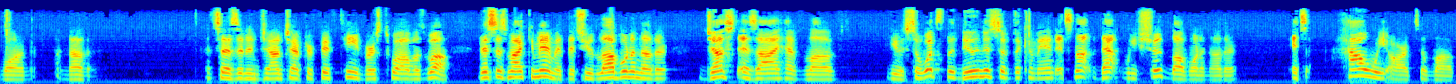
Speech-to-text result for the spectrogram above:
one another. It says it in John chapter 15 verse 12 as well. This is my commandment that you love one another just as I have loved you. So what's the newness of the command? It's not that we should love one another. It's how we are to love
